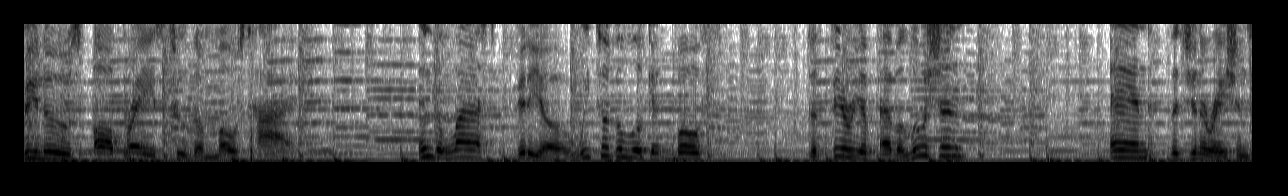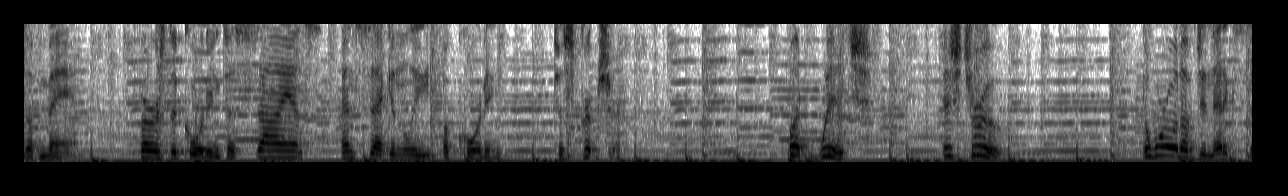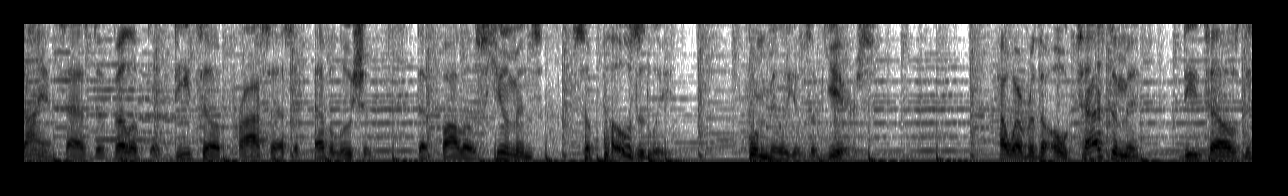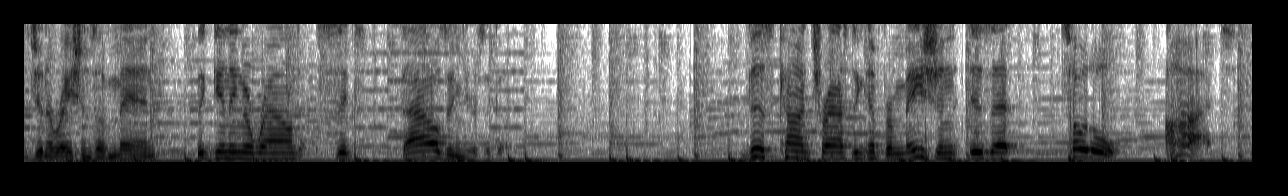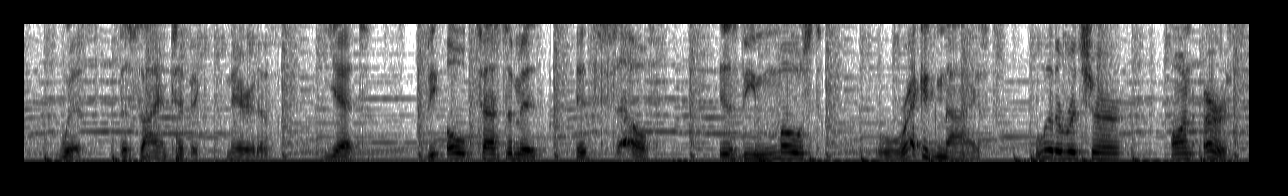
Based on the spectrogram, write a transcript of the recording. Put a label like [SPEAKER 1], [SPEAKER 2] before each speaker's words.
[SPEAKER 1] UB News, all praise to the Most High. In the last video, we took a look at both the theory of evolution and the generations of man. First, according to science, and secondly, according to scripture. But which is true? The world of genetic science has developed a detailed process of evolution that follows humans supposedly for millions of years. However, the Old Testament details the generations of men beginning around 6,000 years ago. This contrasting information is at total odds with the scientific narrative. Yet, the Old Testament itself is the most recognized literature on earth.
